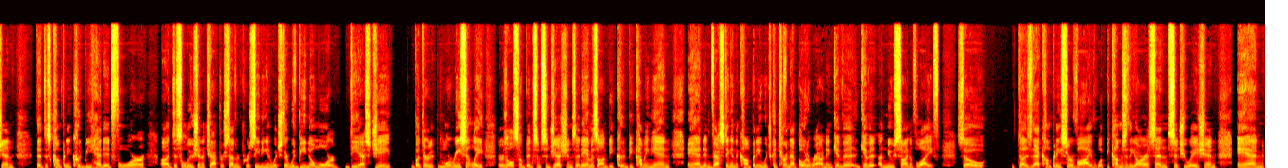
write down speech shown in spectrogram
suggestion that this company could be headed for uh, dissolution, a Chapter 7 proceeding in which there would be no more DSG but there more recently there's also been some suggestions that Amazon be, could be coming in and investing in the company which could turn that boat around and give it give it a new sign of life. So does that company survive? What becomes of the RSN situation? And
